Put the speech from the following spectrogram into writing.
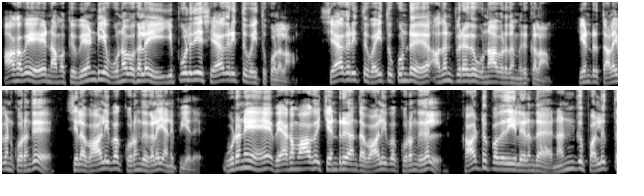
ஆகவே நமக்கு வேண்டிய உணவுகளை இப்பொழுதே சேகரித்து வைத்து கொள்ளலாம். சேகரித்து வைத்துக்கொண்டு அதன் பிறகு உண்ணாவிரதம் இருக்கலாம். என்று தலைவன் குரங்கு சில வாலிப குரங்குகளை அனுப்பியது. உடனே வேகமாக சென்று அந்த வாலிப குரங்குகள் காட்டுப்பகுதியில் இருந்த நன்கு பழுத்த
